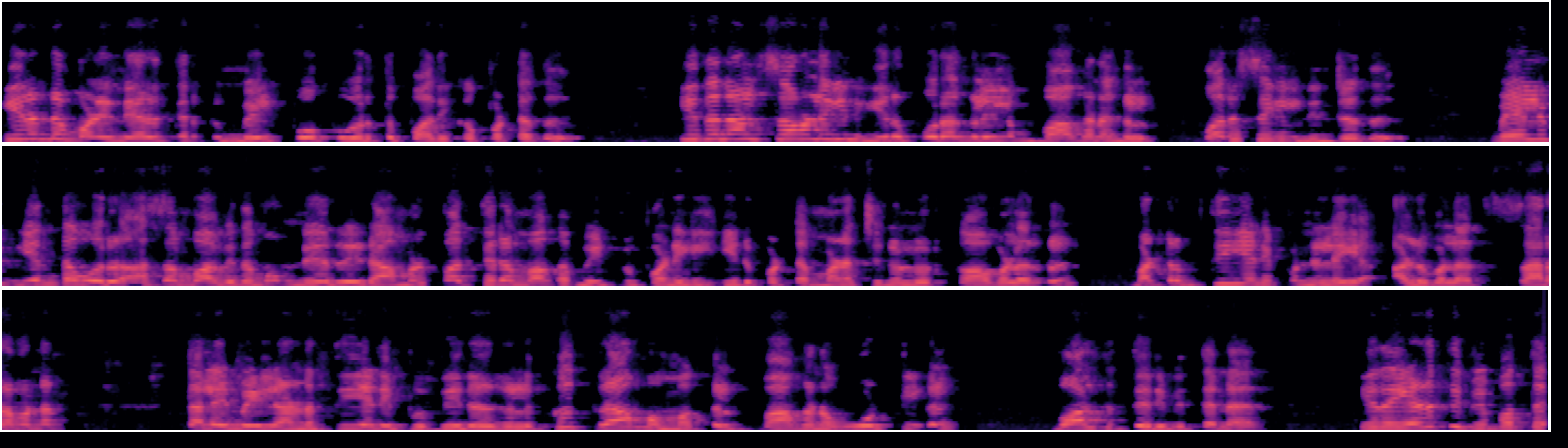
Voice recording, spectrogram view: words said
இரண்டு மணி நேரத்திற்கு மேல் போக்குவரத்து பாதிக்கப்பட்டது. இதனால் சாலையின் இரு புறங்களிலும் வாகனங்கள் வரிசையில் நின்றது. மேலும் எந்த ஒரு அசம்பாவிதமும் நேரிடாமல் பத்திரமாக மீட்பு பணியில் ஈடுபட்ட மணச்சநல்லூர் காவலர்கள் மற்றும் தீயணைப்பு நிலைய அலுவலர் சரவணன் தலைமையிலான தீயணைப்பு வீரர்களுக்கு கிராம மக்கள் வாகன ஓட்டிகள் வாழ்த்து தெரிவித்தனர். இதையடுத்து விபத்து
